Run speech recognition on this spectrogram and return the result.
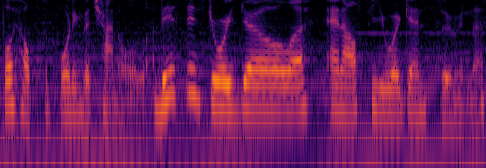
for help supporting the channel. This is Joy Girl, and I'll see you again soon.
